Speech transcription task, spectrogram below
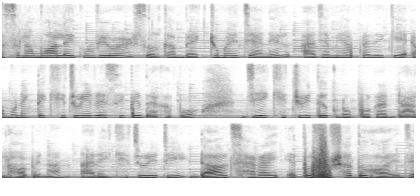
আসসালামু আলাইকুম viewers, welcome back to my channel. আজ আমি আপনাদেরকে এমন একটা খিচুড়ি রেসিপি দেখাবো, যে খিচুড়িতে কোনো প্রকার ডাল হবে না। আর এই খিচুড়িটি ডাল ছাড়াই এত সুস্বাদু হয় যে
